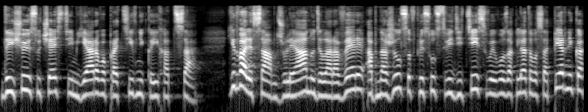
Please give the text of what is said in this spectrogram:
да еще и с участием ярого противника их отца. Едва ли сам Джулиано де Ларавере обнажился в присутствии детей своего заклятого соперника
